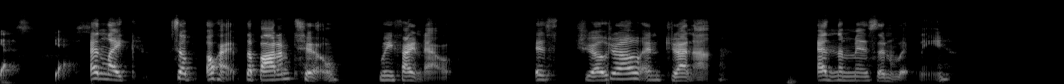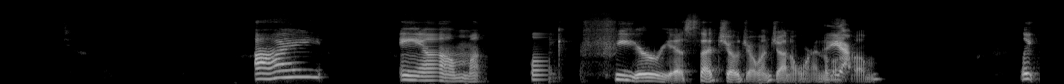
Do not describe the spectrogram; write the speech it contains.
Yes, yes. And like, so okay, the bottom two we find out is JoJo and Jenna, and the Miz and Witney. I am like furious that JoJo and Jenna were in the Yeah. bottom. Like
